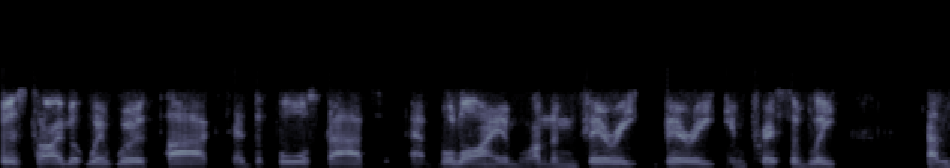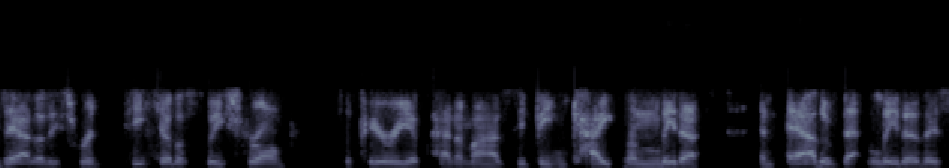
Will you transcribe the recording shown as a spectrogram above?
First time at Wentworth Parks, had the four starts at Bulli and won them very, very impressively. Comes out of this ridiculously strong Superior Panama, zipping Caitlin Litter. And out of that litter, there's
